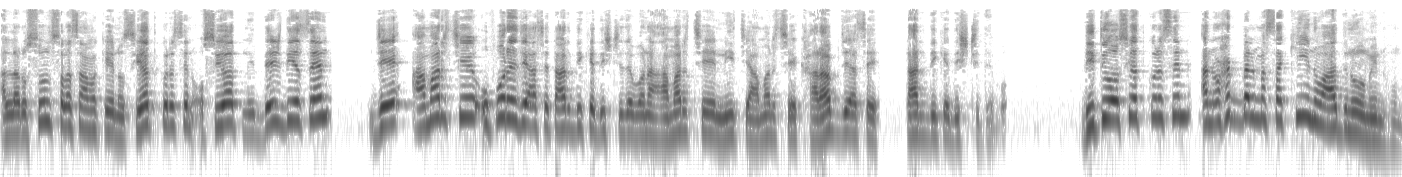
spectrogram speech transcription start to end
আল্লাহ রসুল সাল্লাহ আমাকে নসিহত করেছেন ওসিয়ত নির্দেশ দিয়েছেন যে আমার চেয়ে উপরে যে আছে তার দিকে দৃষ্টি দেব না, আমার চেয়ে নিচে, আমার চেয়ে খারাপ যে আছে তার দিকে দৃষ্টি দেব। দ্বিতীয় ওসিয়ত করেছেন, আন ওহাব্বাল মাসাকিন ও আদনু মিনহুম।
